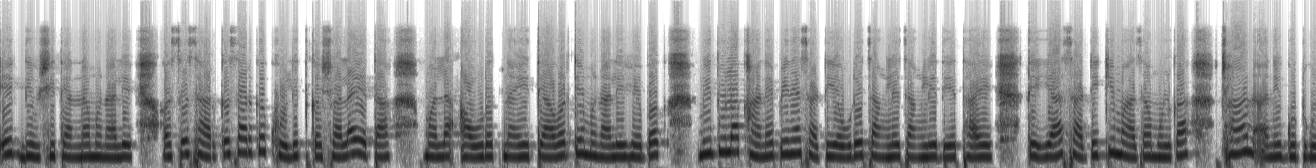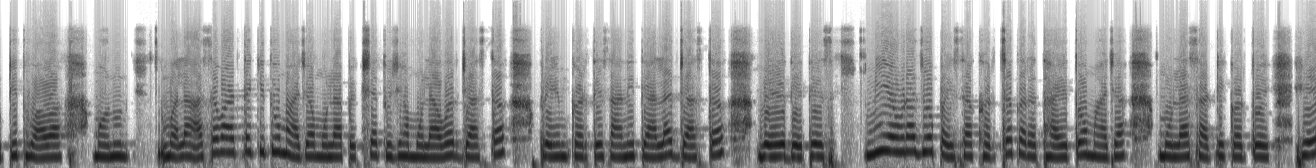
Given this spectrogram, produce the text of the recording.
एक दिवशी त्यांना म्हणाले असं सारखं सारखं खोलीत कशाला येता? मला आवडत नाही. त्यावर ते म्हणाले हे बघ मी तुला खाण्यापिण्यासाठी एवढे चांगले चांगले देत आहे. ते यासाठी की माझा मुलगा छान आणि गुटगुटीत व्हावा. म्हणून मला असं वाटतं की तू माझ्या मुलापेक्षा तुझ्या मुलावर जास्त प्रेम करतेस आणि त्याला जास्त वेळ देतेस. मी एवढा जो पैसा खर्च करत आहे तो माझ्या मुलासाठी करतोय. हे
